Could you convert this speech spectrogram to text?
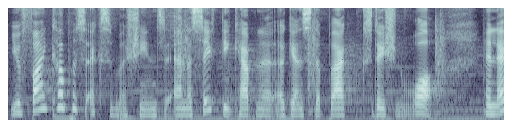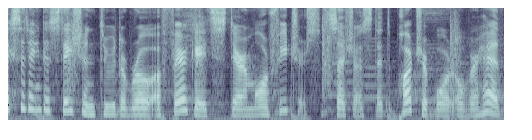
you'll find compass exit machines and a safety cabinet against the black station wall. And exiting the station through the row of fare gates, there are more features, such as the departure board overhead,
